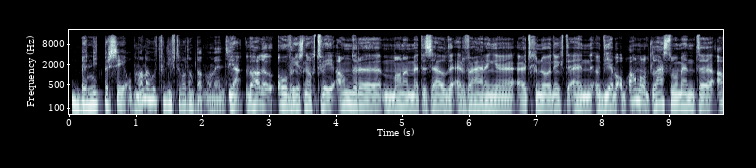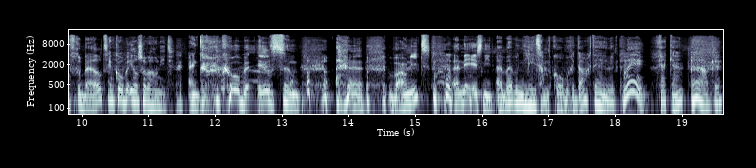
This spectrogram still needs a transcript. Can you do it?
ben niet per se op mannen hoeft verliefd te worden op dat moment. Ja, we hadden overigens nog twee andere mannen met dezelfde ervaringen uitgenodigd. En die hebben op, allemaal op het laatste moment uh, afgebeld. En Kobe Ilse wou niet. En Kobe Ilsen wou niet. Uh, nee, is niet. Uh, we hebben niet eens aan Kobe gedacht eigenlijk. Nee. Gek, hè? Ja, oké. Okay.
